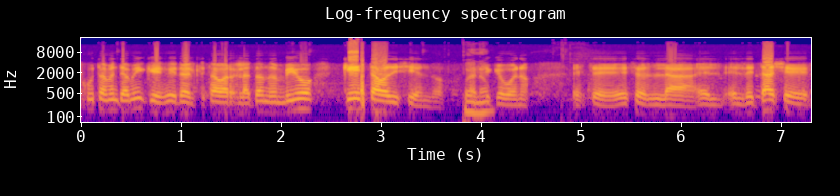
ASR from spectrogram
justamente a mí, que era el que estaba relatando en vivo, qué estaba diciendo. Así que bueno, este, ese es la, el, detalle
